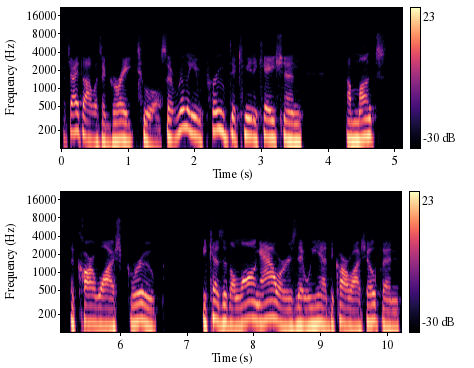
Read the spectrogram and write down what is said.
which i thought was a great tool so it really improved the communication amongst the car wash group because of the long hours that we had the car wash open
